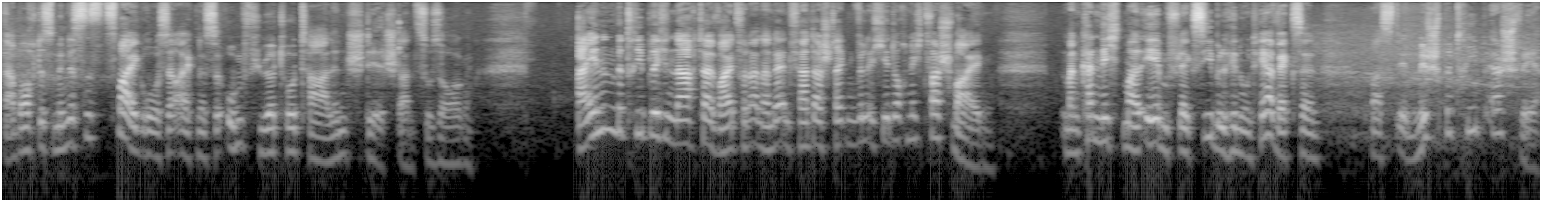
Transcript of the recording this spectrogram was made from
Da braucht es mindestens zwei große Ereignisse, um für totalen Stillstand zu sorgen. Einen betrieblichen Nachteil weit voneinander entfernter Strecken will ich jedoch nicht verschweigen. Man kann nicht mal eben flexibel hin und her wechseln, was den Mischbetrieb erschwert.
